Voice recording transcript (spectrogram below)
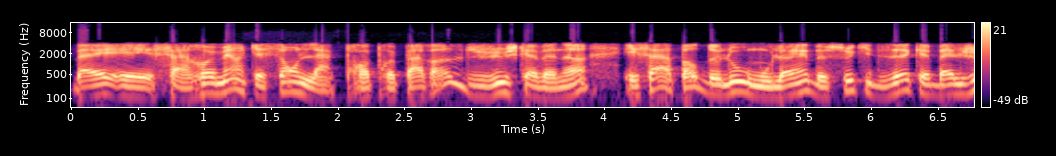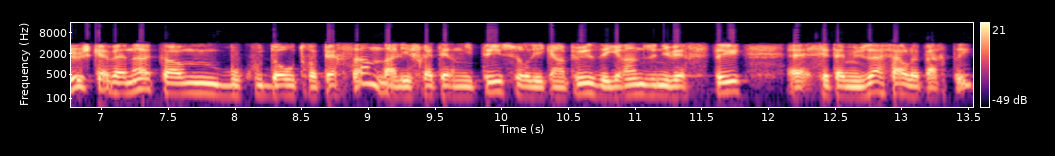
ben eh, ça remet en question la propre parole du juge Kavanaugh et ça apporte de l'eau au moulin de ceux qui disaient que ben, le juge Kavanaugh, comme beaucoup d'autres personnes dans les fraternités sur les campus des grandes universités euh, s'est amusé à faire le party,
